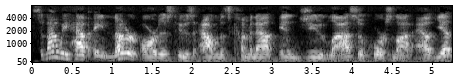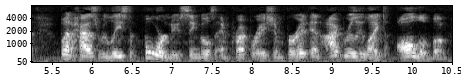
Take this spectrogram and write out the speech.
So now we have another artist whose album is coming out in July, so of course not out yet but has released four new singles in preparation for it, and I've really liked all of them.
